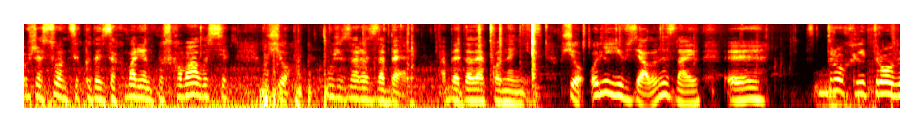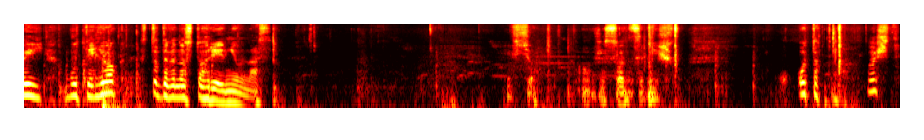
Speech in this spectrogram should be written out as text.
Вже сонце кудись за хмаринку сховалося. Все, може зараз забере, аби далеко не ніс. Все, олії взяла, не знаю. Е, трьохлітровий бутильок 190 гривень у нас. І все. О, вже сонце вийшло. Отако, бачите?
